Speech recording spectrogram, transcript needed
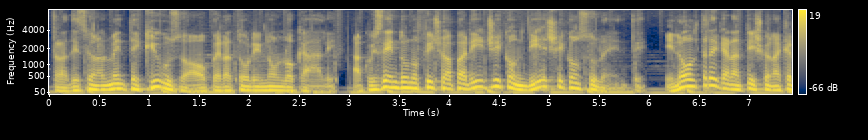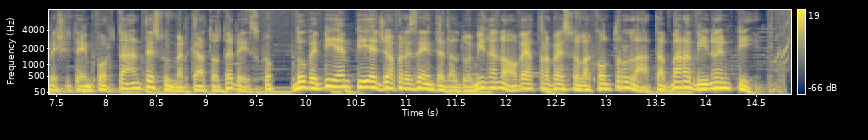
tradizionalmente chiuso a operatori non locali, acquisendo un ufficio a Parigi con 10 consulenti. Inoltre garantisce una crescita importante sul mercato tedesco, dove BNP è già presente dal 2009 attraverso la controllata Barabino NP.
